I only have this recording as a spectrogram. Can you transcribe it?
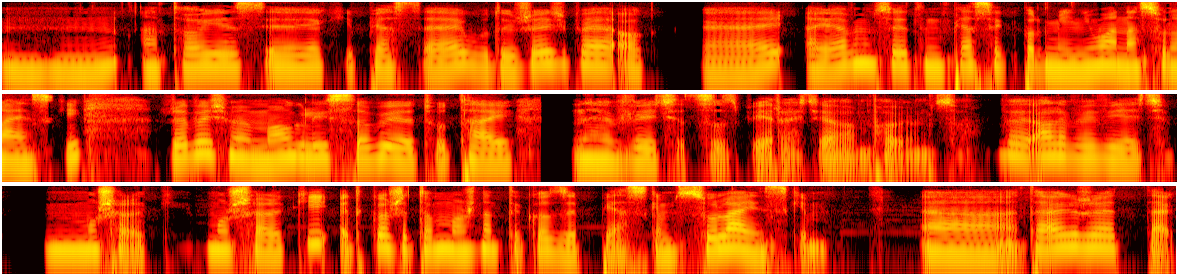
Mhm. A to jest e, jaki piasek? Buduj rzeźbę, okej. A ja bym sobie ten piasek podmieniła na sulański, żebyśmy mogli sobie tutaj, e, wiecie co zbierać, ja wam powiem co. Wy, ale wy wiecie, muszelki, muszelki, e, tylko że to można tylko z piaskiem sulańskim. E, także tak,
